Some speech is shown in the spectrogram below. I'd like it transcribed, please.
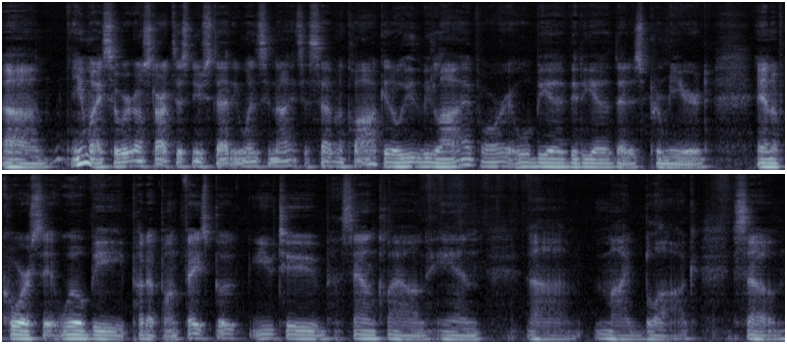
um, anyway, so we're going to start this new study Wednesday nights at 7 o'clock. It'll either be live or it will be a video that is premiered. And of course, it will be put up on Facebook, YouTube, SoundCloud, and uh, my blog. So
